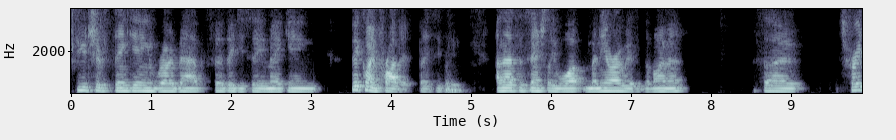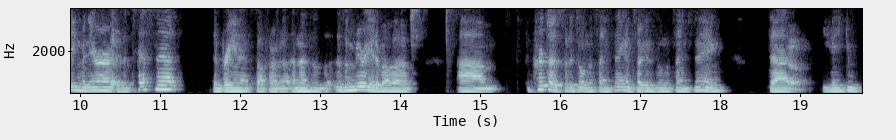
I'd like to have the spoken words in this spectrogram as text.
future thinking roadmap for BTC making Bitcoin private, basically. And that's essentially what Monero is at the moment. So treating Monero as a test net, then bringing that stuff over. And there's, there's a myriad of other um, crypto is sort of doing the same thing and tokens doing the same thing that Yeah. you know, you can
